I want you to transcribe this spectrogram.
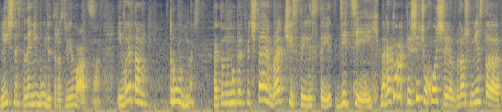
Личность тогда не будет развиваться. И в этом трудность. Поэтому мы предпочитаем брать чистые листы детей, на которых пиши, что хочешь, потому что место,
